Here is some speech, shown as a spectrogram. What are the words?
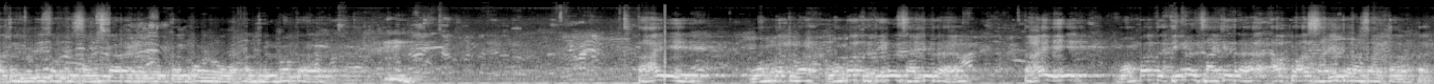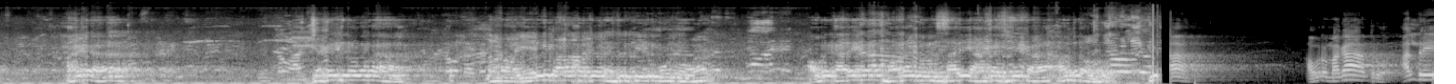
ಅದ್ರ ಜೊತೆ ಸ್ವಲ್ಪ ಸಂಸ್ಕಾರಗಳನ್ನು ಕಲ್ಕೊಳ್ಳೋಣ ಅಂತ ಹೇಳ್ಕೊಂತ ತಾಯಿ ಒಂಬತ್ತು ಒಂಬತ್ತು ತಿಂಗಳು ಸಾಕಿದ್ರ ತಾಯಿ ಒಂಬತ್ತು ತಿಂಗಳು ಸಾಕಿದ್ರ ಅಪ್ಪ ಸಾಯಿತನ ಸಾಕ್ತಾನಂತ. ಹಾಗ ಜಗತ್ತಿನೊಳಗ ನಮ್ಮ ಏನಿಗೆ ಬಾಳಪ್ಪಾಜಿ ಅವ್ರ ಹೆಸರು ಕೇಳಿರ್ಬೋದು ಅವ್ರ ಕಾರ್ಯಕ್ರಮ ಹೋದಾಗ ಒಂದು ಸಾರಿ ಆಕಸ್ಮಿಕ ಅಂದ್ರ ಅವರು. ಅವ್ರ ಮಗ ಅಂದ್ರು, ಅಲ್ರಿ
